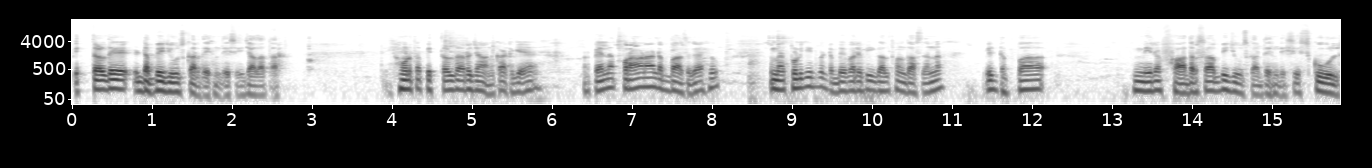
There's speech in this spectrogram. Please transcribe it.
ਪਿੱਤਲ ਦੇ ਡੱਬੇ ਯੂਜ਼ ਕਰਦੇ ਹੁੰਦੇ ਸੀ ਜ਼ਿਆਦਾਤਰ। ਤੇ ਹੁਣ ਤਾਂ ਪਿੱਤਲ ਦਾ ਰੁਝਾਨ ਘਟ ਗਿਆ ਹੈ। ਪਰ ਪਹਿਲਾਂ ਪੁਰਾਣਾ ਡੱਬਾ ਸੀਗਾ ਇਹ। ਮੈਂ ਥੋੜੀ ਜਿਹੀ ਡੱਬੇ ਬਾਰੇ ਵੀ ਗੱਲ ਤੁਹਾਨੂੰ ਦੱਸ ਦਿੰਦਾ। ਇਹ ਡੱਬਾ ਮੇਰਾ ਫਾਦਰ ਸਾਹਿਬ ਵੀ ਯੂਜ਼ ਕਰਦੇ ਹੁੰਦੇ ਸੀ ਸਕੂਲ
